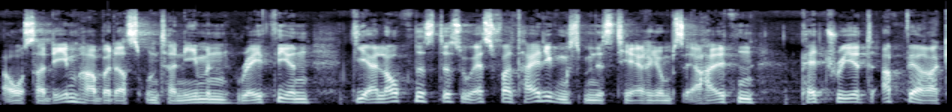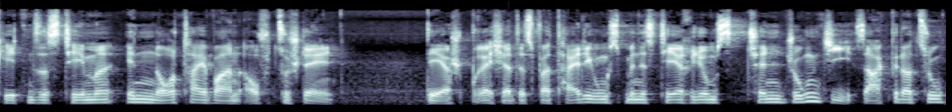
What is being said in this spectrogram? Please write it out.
Außerdem habe das Unternehmen Raytheon die Erlaubnis des US-Verteidigungsministeriums erhalten, Patriot-Abwehrraketensysteme in Nord-Taiwan aufzustellen. Der Sprecher des Verteidigungsministeriums Chen Zhongji sagte dazu,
